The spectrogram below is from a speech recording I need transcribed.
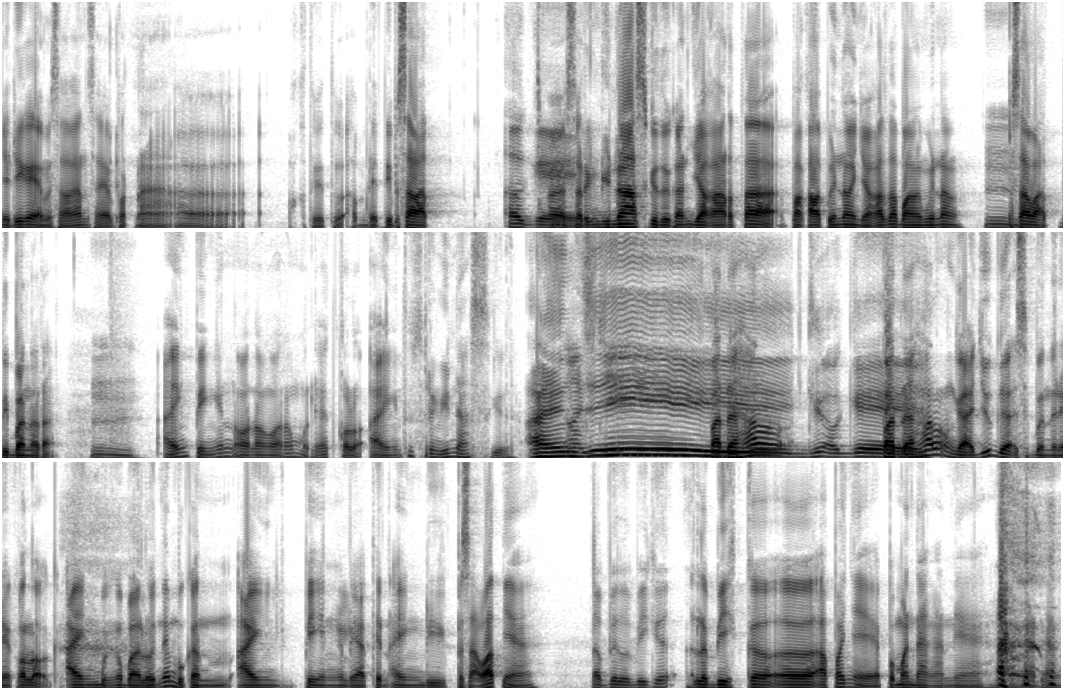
Jadi kayak misalkan saya pernah eh, waktu itu update di pesawat. Oke. Eh, sering dinas gitu kan Jakarta, Pangkal Pinang, Jakarta, Pangkal Pinang, Hmm. pesawat di bandara. Mm-mm. Aing pingin orang-orang melihat kalau Aing itu sering dinas gitu. Anjing. Padahal- oke. Padahal nggak juga sebenarnya kalau Aing ngebalutnya bukan Aing pingin ngeliatin Aing di pesawatnya, tapi lebih ke lebih ke eh, apanya ya pemandangannya kadang-kadang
